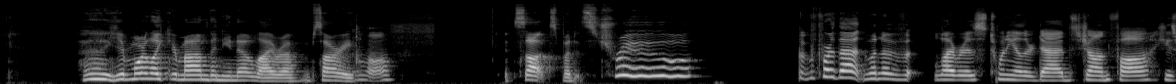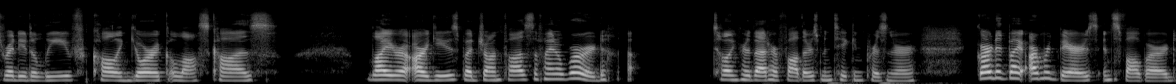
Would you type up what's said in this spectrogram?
You're more like your mom than you know, Lyra. I'm sorry. Aww. It sucks, but it's true. But before that, one of Lyra's 20 other dads, John Faa, he's ready to leave, calling Iorek a lost cause. Lyra argues, but John has the final word, uh, telling her that her father's been taken prisoner, guarded by armored bears in Svalbard.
